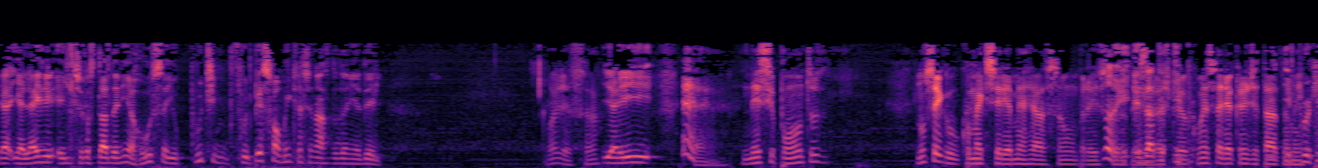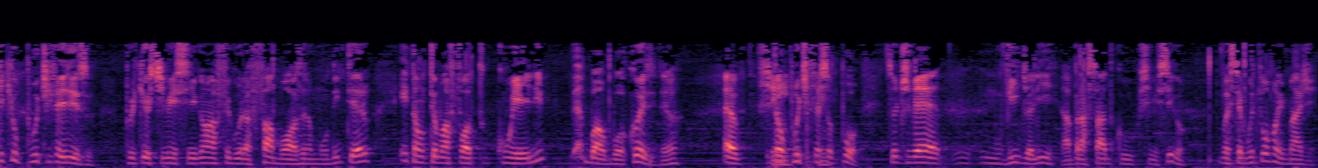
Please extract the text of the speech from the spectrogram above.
e, e, aliás, ele, ele tirou cidadania russa e o Putin foi pessoalmente assinar a cidadania dele. Olha só. E aí, É, nesse ponto. Não sei como é que seria a minha reação pra isso. Não, ligado? exato, Acho que e eu começaria a acreditar E também. por que, que o Putin fez isso? Porque o Steven Seagal é uma figura famosa no mundo inteiro, então ter uma foto com ele é boa, boa coisa, entendeu? É, Sim, então o Putin sim. pensou, pô, se eu tiver um, vídeo ali abraçado com o Steven Seagal, vai ser muito bom pra imagem.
